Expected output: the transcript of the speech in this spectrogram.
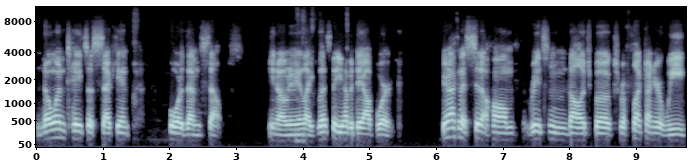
no one takes a second for themselves. You know what I mean? Like, let's say you have a day off work. You're not going to sit at home, read some knowledge books, reflect on your week,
